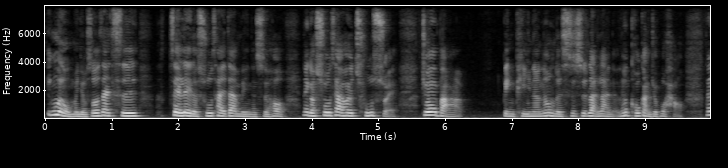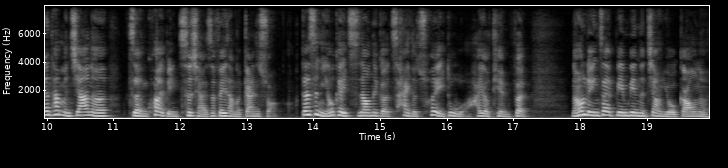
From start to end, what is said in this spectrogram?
因为我们有时候在吃这类的蔬菜蛋饼的时候，那个蔬菜会出水，就会把。饼皮呢弄得湿湿烂烂的，那口感就不好。但是他们家呢，整块饼吃起来是非常的干爽，但是你又可以吃到那个菜的脆度还有甜分，然后淋在边边的酱油膏呢，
